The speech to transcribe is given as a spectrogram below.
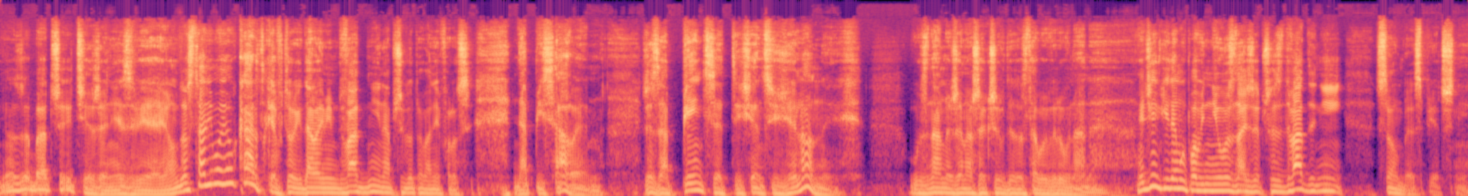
No zobaczycie, że nie zwieją. Dostali moją kartkę, w której dałem im dwa dni na przygotowanie forsy. Napisałem, że za 500 tysięcy zielonych uznamy, że nasze krzywdy zostały wyrównane. I dzięki temu powinni uznać, że przez dwa dni są bezpieczni.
